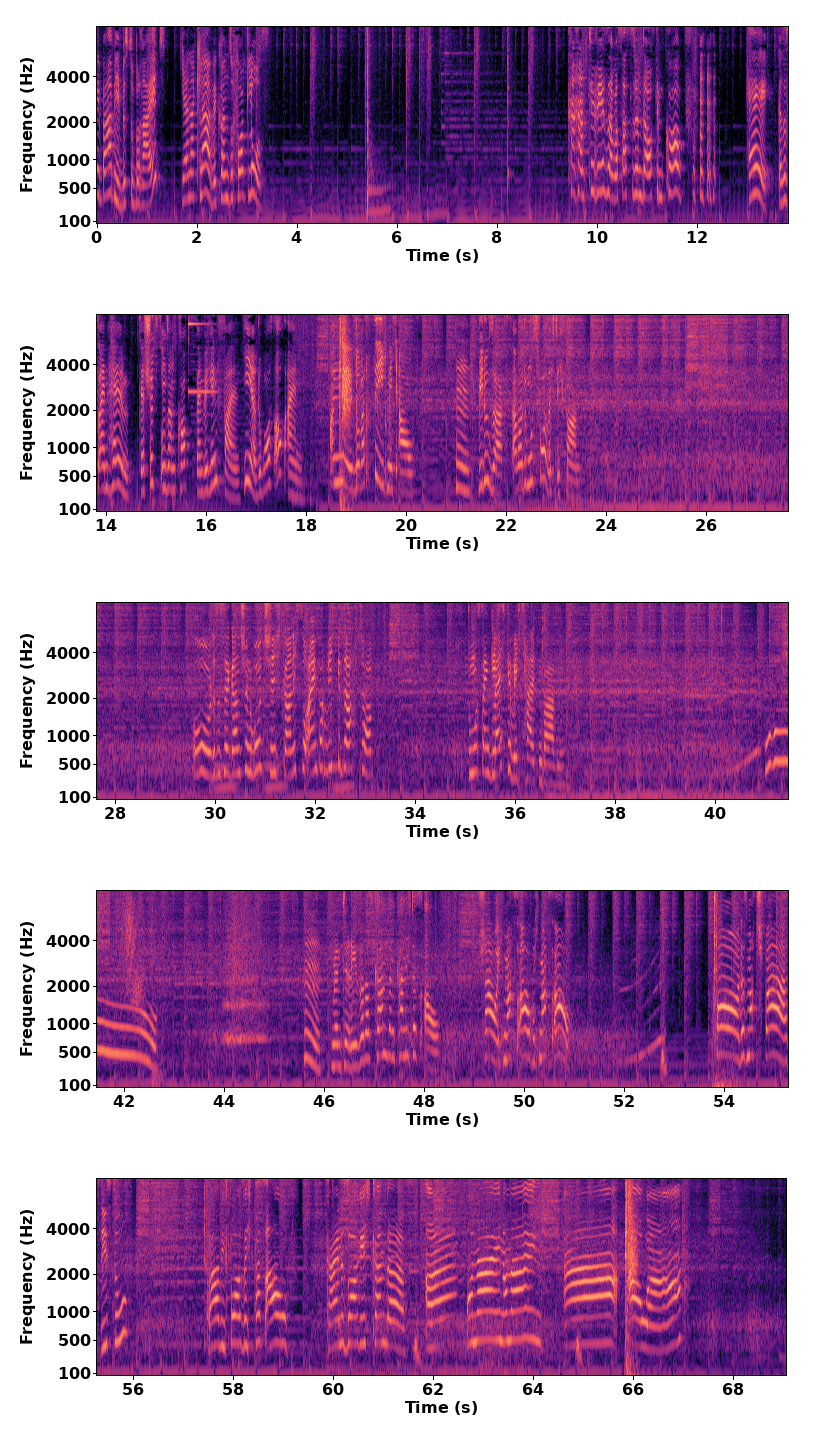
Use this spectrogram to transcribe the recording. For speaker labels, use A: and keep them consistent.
A: Hey Barbie, bist du bereit? Ja, na klar, wir können sofort los. Theresa, was hast du denn da auf dem Kopf? hey, das ist ein Helm. Der schützt unseren Kopf, wenn wir hinfallen. Hier, du brauchst auch einen. Oh nee, sowas ziehe ich nicht auf. Hm, wie du sagst, aber du musst vorsichtig fahren. Oh, das ist ja ganz schön rutschig. Gar nicht so einfach, wie ich gedacht habe. Du musst dein Gleichgewicht halten, Barbie. Uhu. Hm, wenn Theresa das kann, dann kann ich das auch. Schau, ich mach's auch, ich mach's auch. Oh, das macht Spaß, siehst du? Barbie, Vorsicht, pass auf. Keine Sorge, ich kann das. Ah, oh nein, oh nein. Ah, aua.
